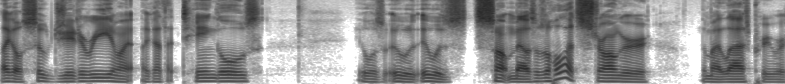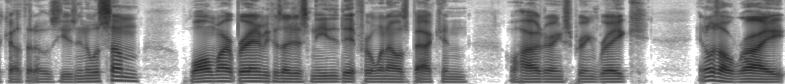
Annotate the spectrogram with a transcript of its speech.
Like I was so jittery, and I, I got the tingles. It was it was it was something else. It was a whole lot stronger than my last pre workout that I was using. It was some Walmart brand because I just needed it for when I was back in Ohio during spring break, and it was all right.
